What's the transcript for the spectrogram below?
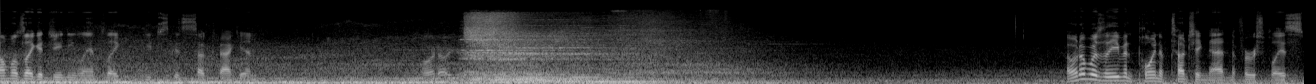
Almost like a genie lamp, like he just gets sucked back in. What are you? I wonder what was the even point of touching that in the first place.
